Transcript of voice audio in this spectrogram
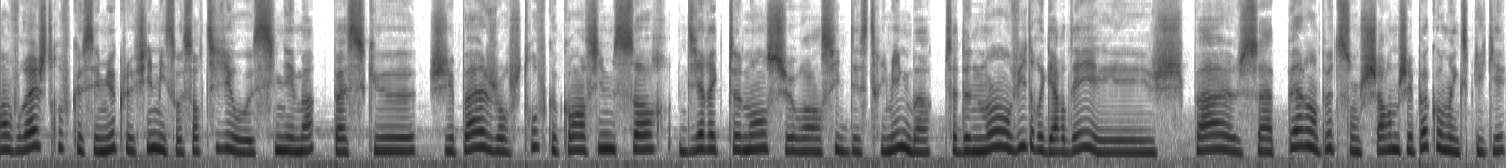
En vrai, je trouve que c'est mieux que le film il soit sorti au cinéma parce que je sais pas, genre je trouve que quand un film sort directement sur un site de streaming, bah ça donne moins envie de regarder et je sais pas, ça perd un peu de son charme, je sais pas comment expliquer.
